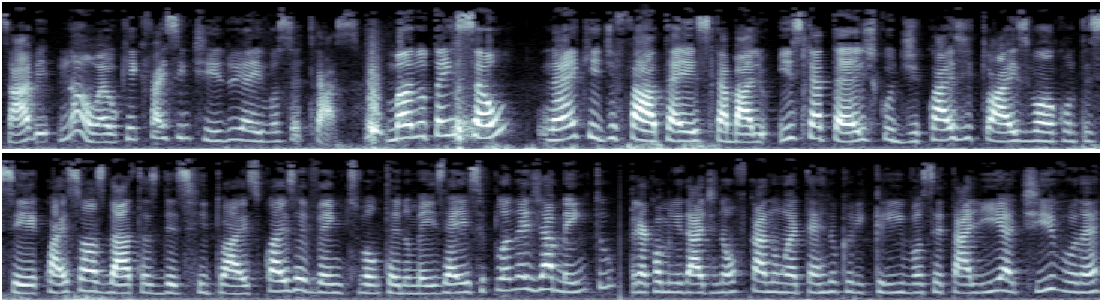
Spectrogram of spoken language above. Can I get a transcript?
sabe? Não, é o que, que faz sentido e aí você traz. Manutenção, né? Que de fato é esse trabalho estratégico de quais rituais vão acontecer, quais são as datas desses rituais, quais eventos vão ter no mês. É esse planejamento para a comunidade não ficar num eterno cri-cri, você tá ali ativo, né?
